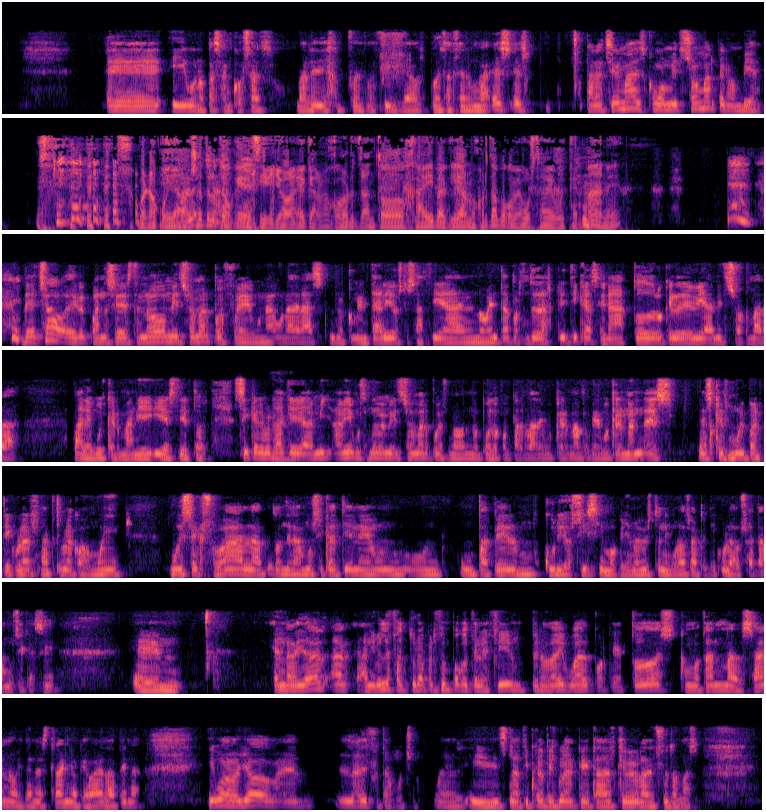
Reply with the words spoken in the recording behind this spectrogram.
Eh, y bueno, pasan cosas, ¿vale? Ya, pues, en fin, ya os podéis hacer una. Es, es, para Chema es como Midsommar, pero en bien. bueno, cuidado, Vale, eso te lo tengo que decir yo, ¿eh? Que a lo mejor tanto hype aquí, a lo mejor tampoco me gusta de Wicker Man, ¿eh? De hecho, cuando se estrenó Midsommar, pues fue una, una de las los comentarios que se hacía, el 90% de las críticas era todo lo que le debía Midsommar a, a The Wicker Man, y, es cierto. Sí que es verdad que a mí, a mí gustándome Midsommar, pues no, no puedo compararla de Wicker Man, porque The Wicker Man es, es que es muy particular, es una película como muy, muy sexual, donde la música tiene un, un, papel curiosísimo, que yo no he visto en ninguna otra película usar la música así. Eh, en realidad, a, a nivel de factura parece un poco telefilm, pero da igual, porque todo es como tan malsano y tan extraño que vale la pena. Y bueno, yo eh, la he disfrutado mucho. eh, y es la típica película que cada vez que veo la disfruto más.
